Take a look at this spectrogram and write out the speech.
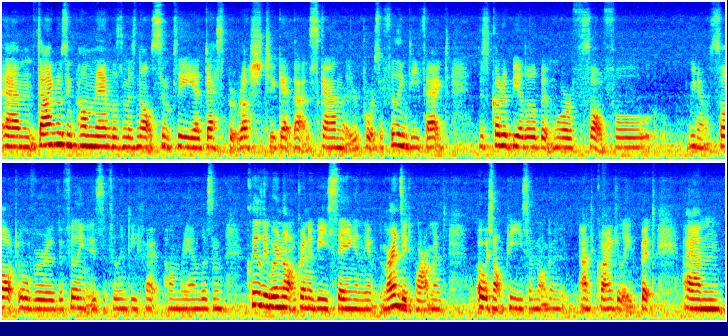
um, diagnosing pulmonary embolism is not simply a desperate rush to get that scan that reports a filling defect. There's got to be a little bit more thoughtful, you know, thought over the filling is the filling defect pulmonary embolism. Clearly, we're not going to be saying in the emergency department, "Oh, it's not P, so I'm not going to anticoagulate." But um,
